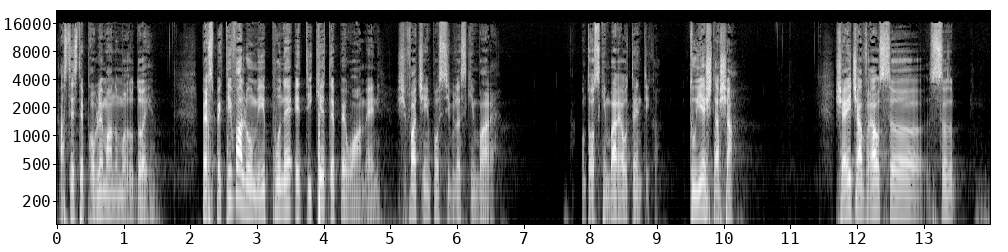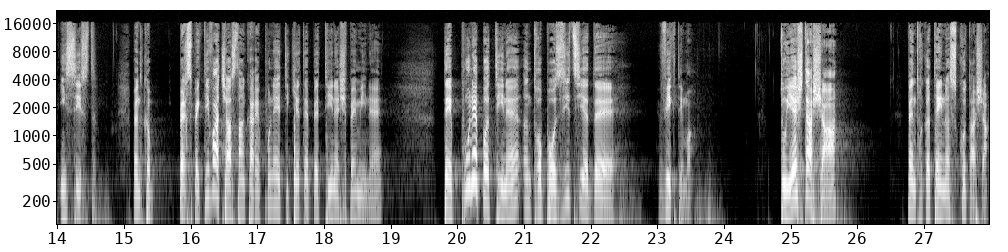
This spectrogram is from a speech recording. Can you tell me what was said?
Asta este problema numărul 2. Perspectiva lumii pune etichete pe oameni și face imposibilă schimbarea. Într-o schimbare autentică. Tu ești așa. Și aici vreau să, să insist. Pentru că perspectiva aceasta în care pune etichete pe tine și pe mine, te pune pe tine într-o poziție de victimă. Tu ești așa pentru că te-ai născut așa.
